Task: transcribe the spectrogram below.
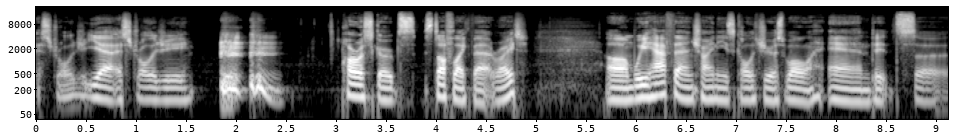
astrology, yeah, astrology, horoscopes, stuff like that, right? Um, we have that in Chinese culture as well, and it's uh,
